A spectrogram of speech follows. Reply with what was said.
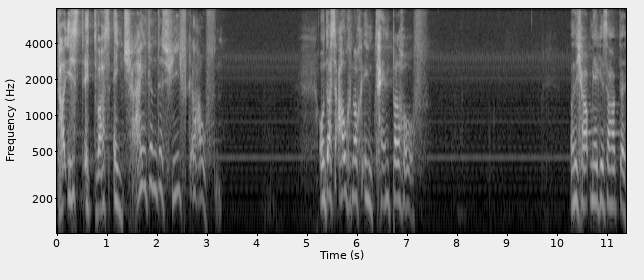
Da ist etwas Entscheidendes schiefgelaufen. Und das auch noch im Tempelhof. Und ich habe mir gesagt, äh,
